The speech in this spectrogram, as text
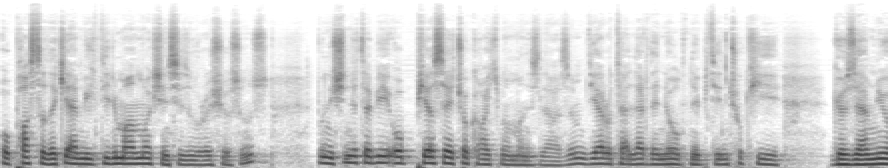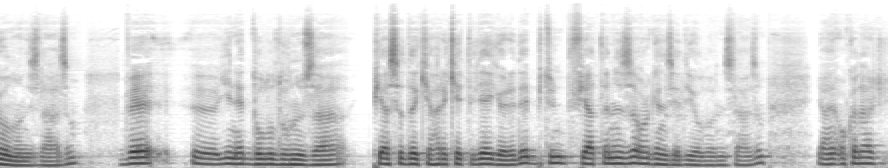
o pastadaki en büyük dilimi almak için siz uğraşıyorsunuz. Bunun için de tabii o piyasaya çok hakim olmanız lazım. Diğer otellerde ne olup ne bittiğini çok iyi gözlemliyor olmanız lazım. Ve e, yine doluluğunuza, piyasadaki hareketliliğe göre de bütün fiyatlarınızı organize ediyor olmanız lazım. Yani o kadar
